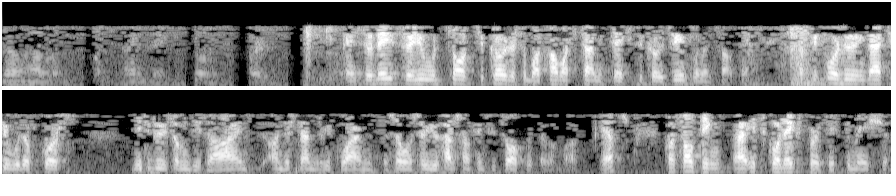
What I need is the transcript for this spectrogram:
Know how much time they can go or Okay, so they so you would talk to coders about how much time it takes to code to implement something. But before doing that, you would of course need to do some design, understand the requirements, and so on. So you have something to talk with them about. Yes. Consulting, uh, it's called expert estimation.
